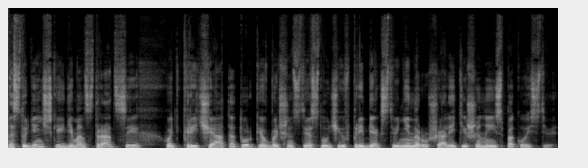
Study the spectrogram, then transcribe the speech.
На студенческих демонстрациях хоть кричат, а турки в большинстве случаев при бегстве не нарушали тишины и спокойствия.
